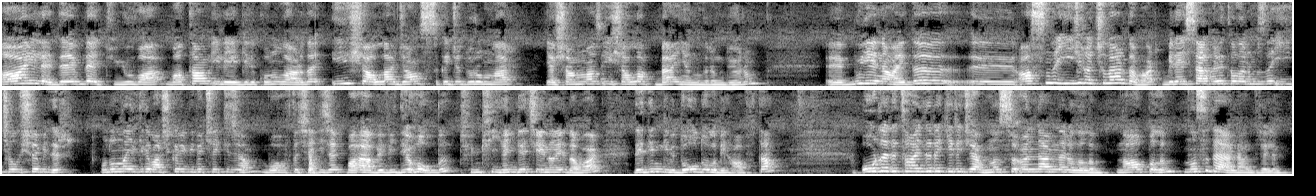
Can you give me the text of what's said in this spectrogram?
Aile, devlet, yuva, vatan ile ilgili konularda inşallah can sıkıcı durumlar yaşanmaz. İnşallah ben yanılırım diyorum. E, bu yeni ayda e, aslında iyicil açılar da var. Bireysel haritalarımızda iyi çalışabilir. Onunla ilgili başka bir video çekeceğim. Bu hafta çekecek bayağı bir video oldu. Çünkü yengeç yeni ayı da var. Dediğim gibi dolu dolu bir hafta. Orada detaylara gireceğim. Nasıl önlemler alalım? Ne yapalım? Nasıl değerlendirelim?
